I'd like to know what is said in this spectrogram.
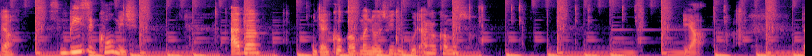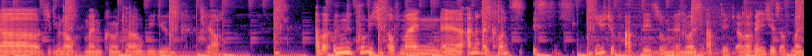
ja, ist ein bisschen komisch. Aber und ja, guck, ob mein neues Video gut angekommen ist. Ja. Da sieht man auch meine Kommentare, Videos. Ja. Aber irgendwie komisch, auf meinen äh, anderen Accounts ist YouTube-Update, so ein neues Update. Aber wenn ich jetzt auf meinen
